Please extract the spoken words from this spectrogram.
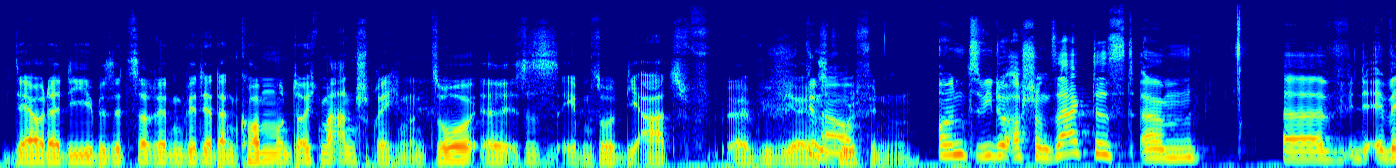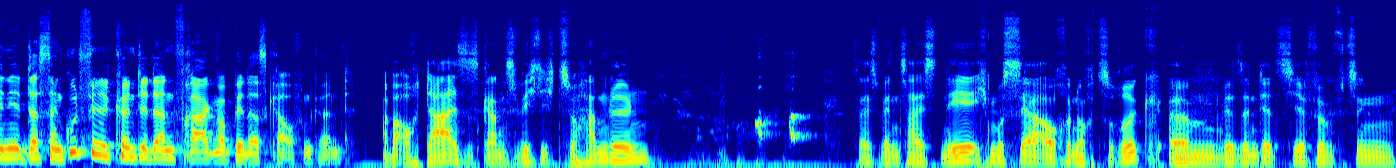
der oder die Besitzerin wird ja dann kommen und euch mal ansprechen. Und so äh, ist es eben so die Art, äh, wie wir es Genau. cool finden. Und wie du auch schon sagtest, ähm, äh, wenn ihr das dann gut findet, könnt ihr dann fragen, ob ihr das kaufen könnt. Aber auch da ist es ganz wichtig zu handeln. Das heißt, wenn es heißt, nee, ich muss ja auch noch zurück, ähm, wir sind jetzt hier 15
